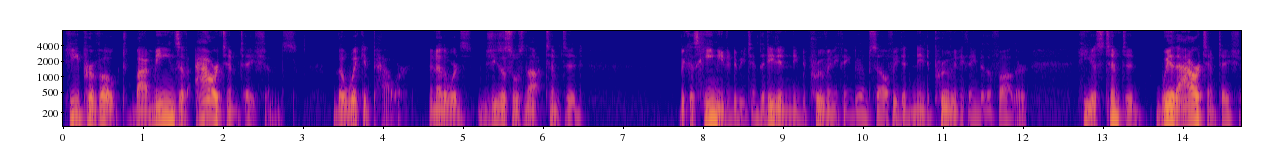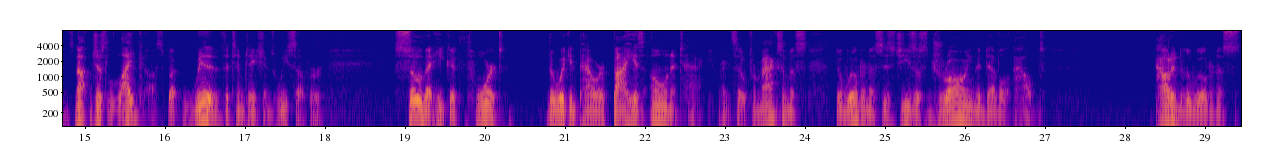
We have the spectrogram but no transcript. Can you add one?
he provoked by means of our temptations the wicked power. In other words, Jesus was not tempted because he needed to be tempted. He didn't need to prove anything to himself, he didn't need to prove anything to the Father. he is tempted with our temptations, not just like us, but with the temptations we suffer, so that he could thwart the wicked power by his own attack. Right? So for Maximus, the wilderness is Jesus drawing the devil out, out into the wilderness.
